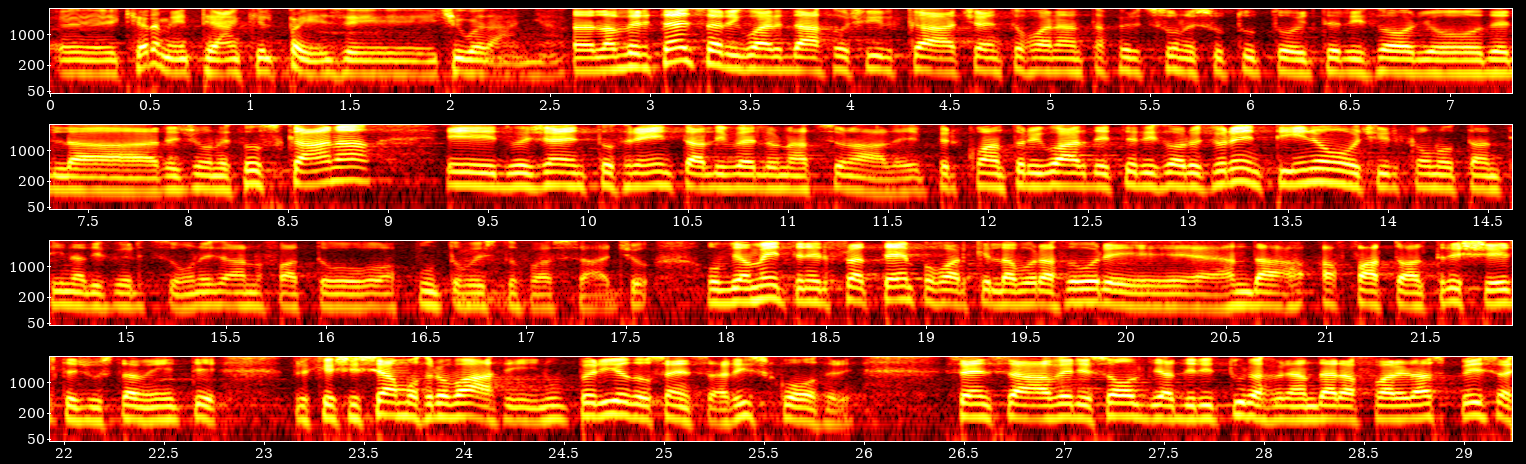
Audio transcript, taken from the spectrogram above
eh, chiaramente anche il Paese ci guadagna. Eh, l'avvertenza ha riguardato circa 140 persone su tutto il territorio della regione toscana e 230 a livello nazionale. Per quanto riguarda il territorio fiorentino circa un'ottantina di persone hanno fatto appunto questo passaggio. Ovviamente nel frattempo qualche lavoratore ha fatto altre scelte giustamente perché ci siamo trovati in un periodo senza riscuotere, senza avere soldi addirittura per andare a fare la spesa,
